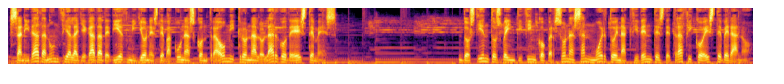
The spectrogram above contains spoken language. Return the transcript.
Sanidad anuncia la llegada de 10 millones de vacunas contra Omicron a lo largo de este mes. 225 personas han muerto en accidentes de tráfico este verano.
